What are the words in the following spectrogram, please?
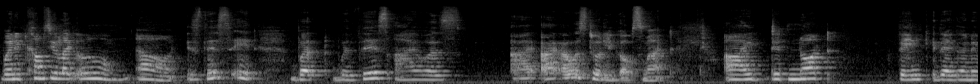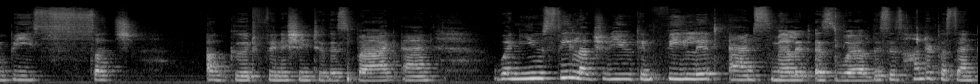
when it comes, you're like, oh, oh, is this it? But with this, I was, I, I, I was totally gobsmacked. I did not think they're gonna be such a good finishing to this bag and when you see luxury you can feel it and smell it as well. This is 100%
